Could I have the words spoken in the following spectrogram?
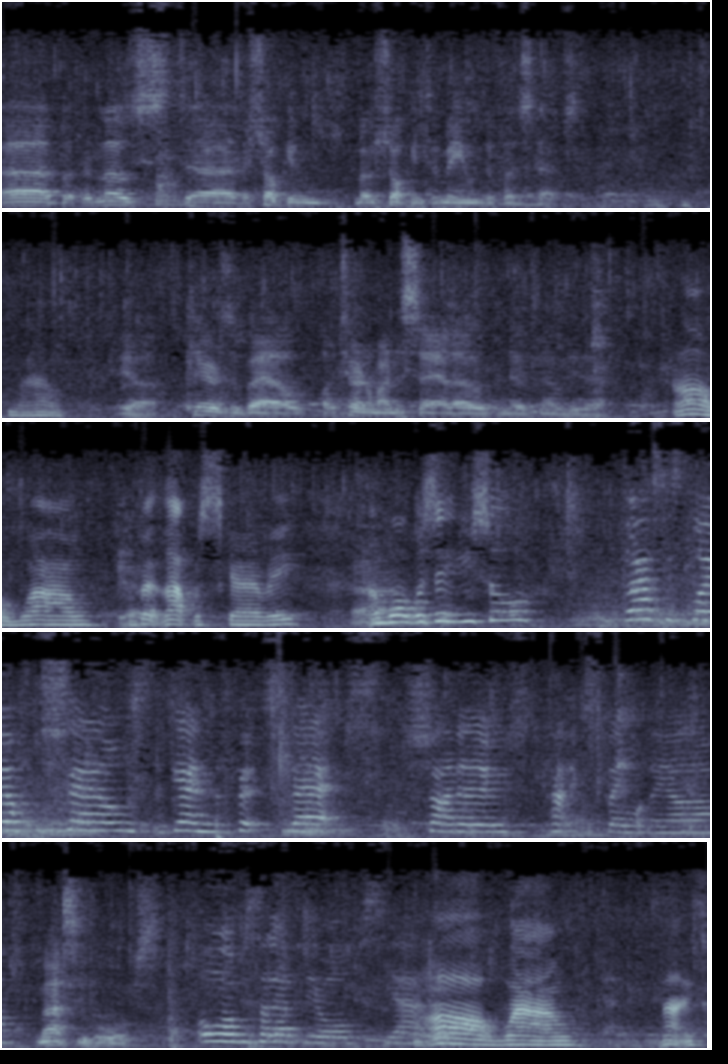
uh, but the most, uh, the shocking, most shocking to me was the footsteps. Wow. Yeah, clear as a bell. I turn around to say hello, and there was nobody there. Oh, wow. I bet that was scary. and what was it you saw? Glasses fly off the shelves, again the footsteps, shadows, can't explain what they are. Massive orbs. Orbs, I love the orbs, yeah. Oh, wow. That is...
